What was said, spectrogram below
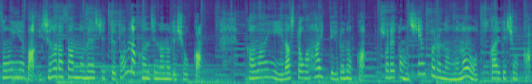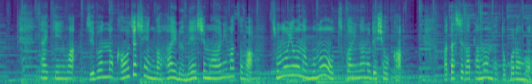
そういえば石原さんの名刺ってどんな感じなのでしょうか？可愛いイラストが入っているのかそれともシンプルなものをお使いでしょうか？最近は自分の顔写真が入る名刺もありますがそのようなものをお使いなのでしょうか？私が頼んだところも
